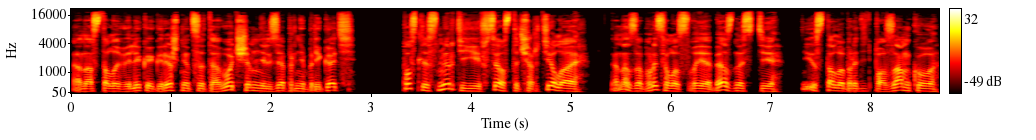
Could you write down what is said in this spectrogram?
Она стала великой грешницей того, чем нельзя пренебрегать. После смерти ей всё осточертело, она забросила свои обязанности и стала бродить по замку,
